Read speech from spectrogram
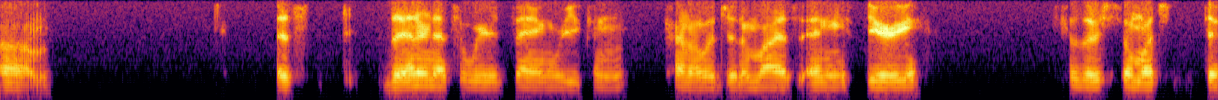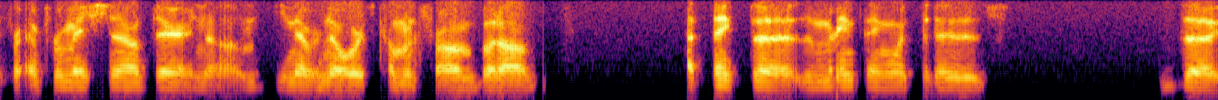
Um, it's the internet's a weird thing where you can kind of legitimize any theory because there's so much different information out there, and um, you never know where it's coming from. But um, I think the the main thing with it is the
